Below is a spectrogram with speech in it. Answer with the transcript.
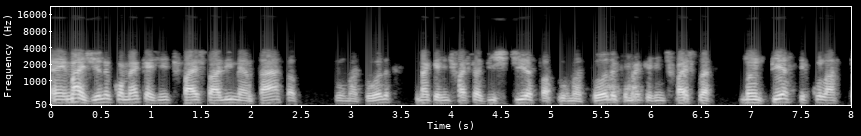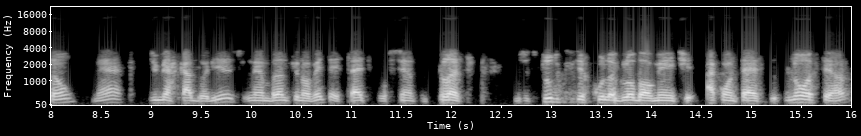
é, imagina como é que a gente faz para alimentar essa turma toda, como é que a gente faz para vestir essa turma toda, como é que a gente faz para manter a circulação né, de mercadorias, lembrando que 97% plus de tudo que circula globalmente acontece no oceano.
